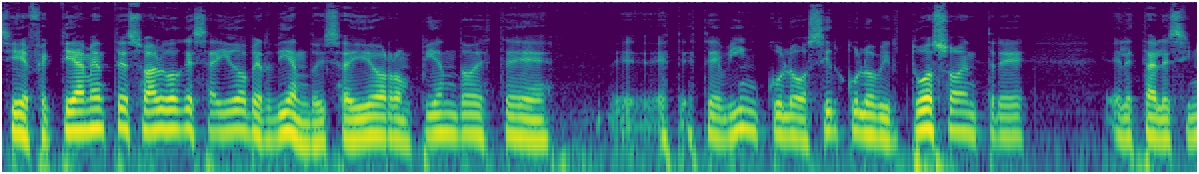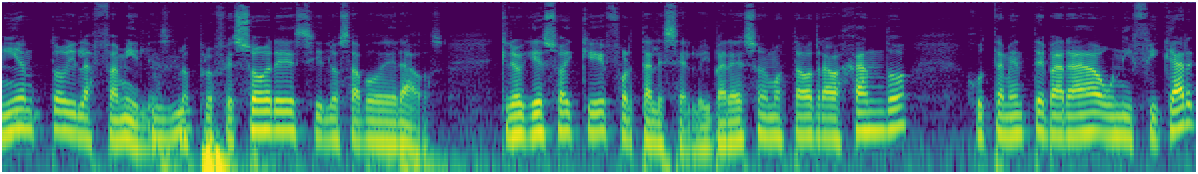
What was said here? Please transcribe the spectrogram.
Sí, efectivamente eso es algo que se ha ido perdiendo y se ha ido rompiendo este, este, este vínculo o círculo virtuoso entre el establecimiento y las familias, los profesores y los apoderados. Creo que eso hay que fortalecerlo y para eso hemos estado trabajando justamente para unificar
